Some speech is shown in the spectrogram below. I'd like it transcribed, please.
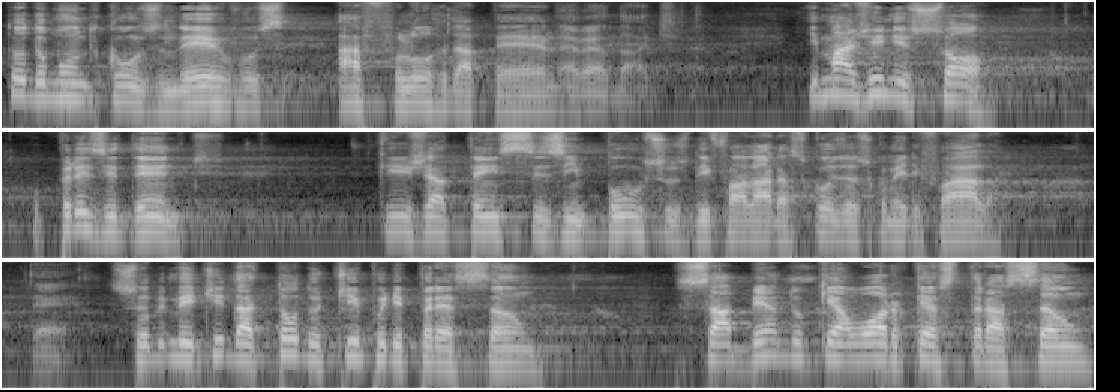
Todo mundo com os nervos à flor da pele. É verdade. Imagine só o presidente que já tem esses impulsos de falar as coisas como ele fala, é. submetido a todo tipo de pressão, sabendo que há uma orquestração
